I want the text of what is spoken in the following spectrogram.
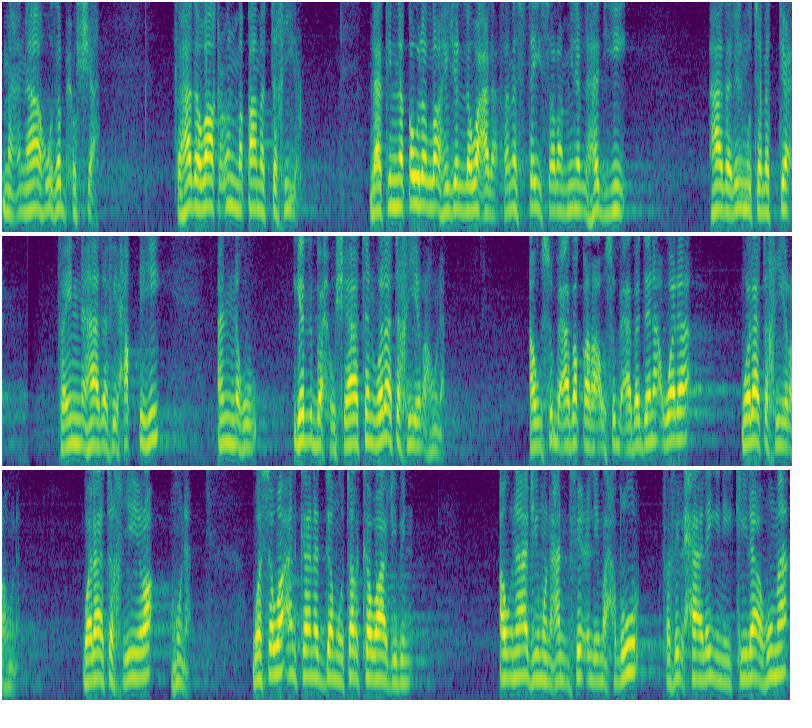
معناه ذبح الشاة. فهذا واقع مقام التخيير. لكن قول الله جل وعلا فما استيسر من الهدي هذا للمتمتع فإن هذا في حقه أنه يذبح شاة ولا تخيير هنا أو سبع بقرة أو سبع بدنة ولا ولا تخيير هنا ولا تخيير هنا. وسواء كان الدم ترك واجب أو ناجم عن فعل محظور ففي الحالين كلاهما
